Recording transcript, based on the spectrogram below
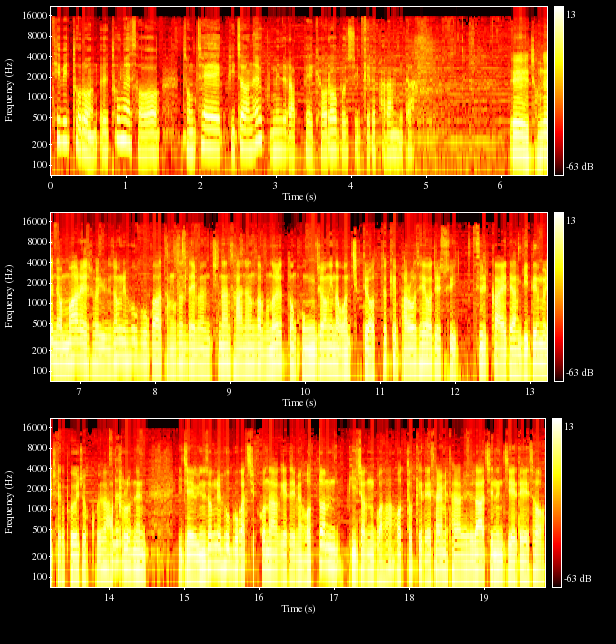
TV 토론을 통해서 정책 비전을 국민들 앞에 겨뤄볼 수 있기를 바랍니다. 네, 작년 연말에 저희 윤석열 후보가 당선되면 지난 4년간 무너졌던 공정이나 원칙들이 어떻게 바로 세워질 수 있을까에 대한 믿음을 저희가 보여줬고요. 네. 앞으로는 이제 윤석열 후보가 집권하게 되면 어떤 비전과 어떻게 내 삶이 달라지는지에 대해서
